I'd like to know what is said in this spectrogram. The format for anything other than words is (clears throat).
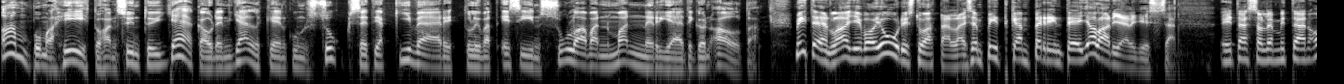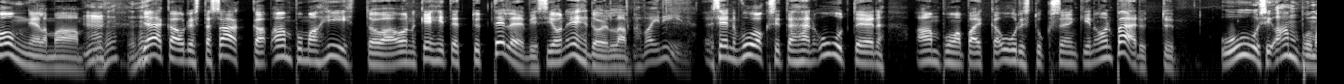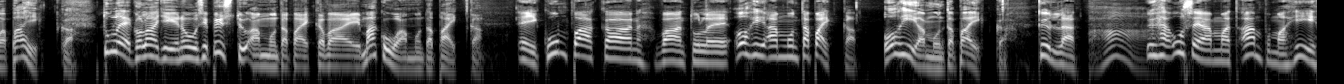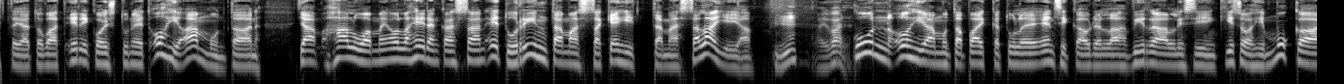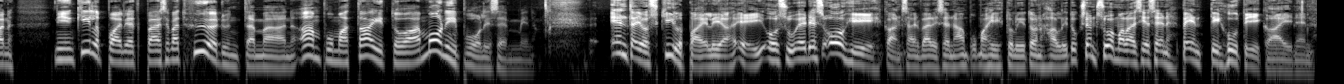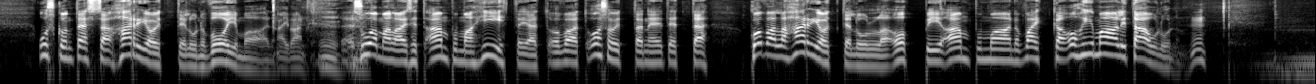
Ampumahiihtohan syntyi jääkauden jälkeen, kun sukset ja kiväärit tulivat esiin sulavan mannerjäätikön alta. Miten laji voi uudistua tällaisen pitkän perinteen jalanjäljissä? Ei tässä ole mitään ongelmaa. Mm-hmm. Jääkaudesta saakka ampumahiihtoa on kehitetty television ehdoilla. Vai niin? Sen vuoksi tähän uuteen ampumapaikkauudistukseenkin on päädytty. Uusi ampumapaikka. Tuleeko lajiin uusi pystyammuntapaikka vai makuammuntapaikka? Ei kumpaakaan, vaan tulee ohiammuntapaikka. Ohiammuntapaikka. Kyllä. Aha. Yhä useammat ampumahiihtäjät ovat erikoistuneet ohiammuntaan ja haluamme olla heidän kanssaan eturintamassa kehittämässä lajia. Mm, aivan. Kun ohiammuntapaikka tulee ensi kaudella virallisiin kisoihin mukaan, niin kilpailijat pääsevät hyödyntämään ampumataitoa monipuolisemmin. Entä jos kilpailija ei osu edes ohi kansainvälisen ampumahiihtoliiton hallituksen suomalaisjäsen Pentti Hutikainen? Uskon tässä harjoittelun voimaan. Aivan. Mm. Suomalaiset ampumahiihtäjät ovat osoittaneet, että kovalla harjoittelulla oppii ampumaan vaikka ohi maalitaulun. Mm.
